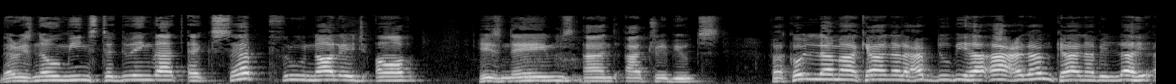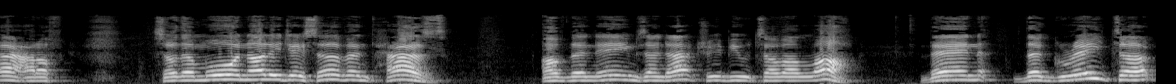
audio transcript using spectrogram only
There is no means to doing that except through knowledge of His names and attributes. فكلما كان العبد بها أعلم كان بالله أعرف. So the more knowledge a servant has of the names and attributes of Allah, then the greater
